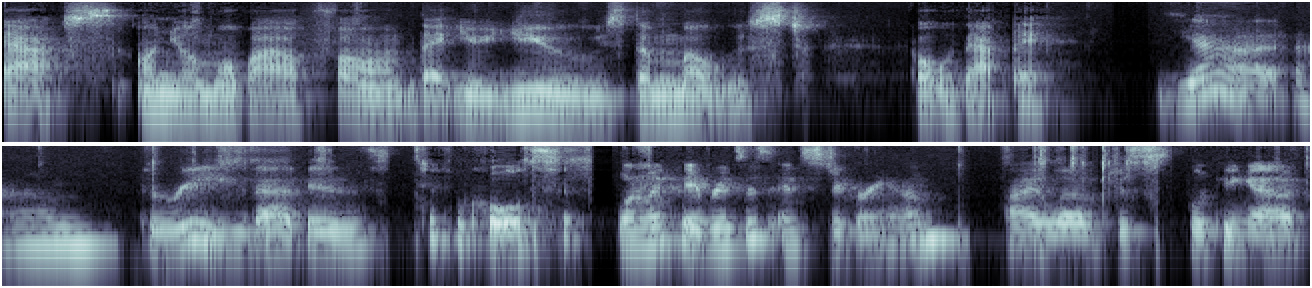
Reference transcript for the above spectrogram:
apps on your mobile phone that you use the most? What would that be? Yeah, um, three. That is difficult. One of my favorites is Instagram. I love just looking at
